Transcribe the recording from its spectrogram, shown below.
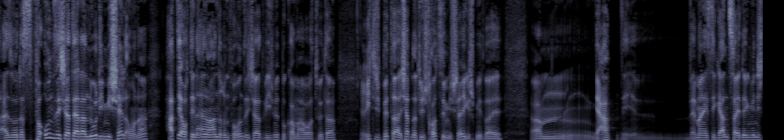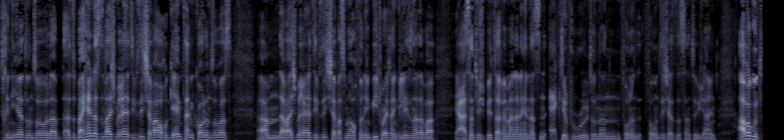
also das verunsichert ja dann nur die Michelle-Owner. Hat ja auch den einen oder anderen verunsichert, wie ich mitbekommen habe auf Twitter. Richtig bitter. Ich habe natürlich trotzdem Michelle gespielt, weil, ähm, ja, wenn man jetzt die ganze Zeit irgendwie nicht trainiert und so, da, also bei Henderson war ich mir relativ sicher, war auch ein Game-Time-Call und sowas. Ähm, da war ich mir relativ sicher, was man auch von den Beatwritern gelesen hat. Aber ja, ist natürlich bitter, wenn man dann Henderson active ruled und dann verunsichert das natürlich ein. Aber gut,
